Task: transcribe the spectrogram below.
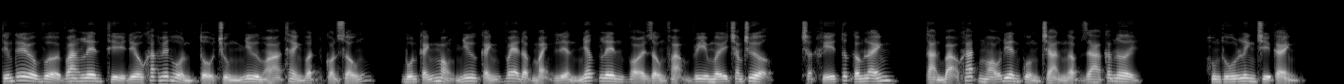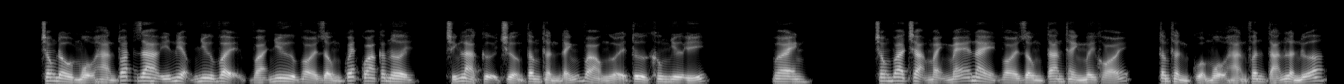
Tiếng kêu vừa vang lên thì điêu khắc huyết hồn tổ trùng như hóa thành vật còn sống, bốn cánh mỏng như cánh ve đập mạnh liền nhấc lên vòi rồng phạm vi mấy trăm trượng, chất khí tức cấm lãnh, tàn bạo khát máu điên cuồng tràn ngập ra các nơi. Hung thú linh trì cảnh. Trong đầu mộ hàn toát ra ý niệm như vậy và như vòi rồng quét qua các nơi, chính là cự trưởng tâm thần đánh vào người tư không như ý. Và anh, trong va chạm mạnh mẽ này vòi rồng tan thành mây khói, tâm thần của mộ hàn phân tán lần nữa.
